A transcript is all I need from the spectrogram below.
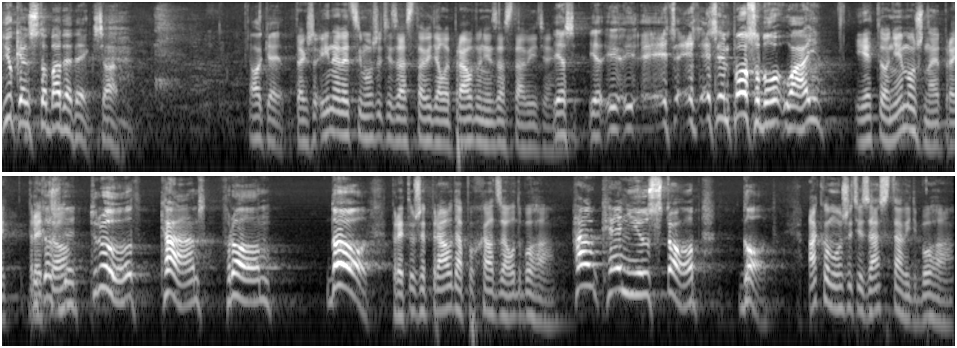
You can stop other things. Huh? Okay. Takže iné veci môžete zastaviť, ale pravdu nezastavíte. Yes, i- it's, it's, impossible. Why? Je to nemožné pre, Because the preto, truth comes from God. pretože pravda pochádza od Boha. How can you stop God? Ako môžete zastaviť Boha?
